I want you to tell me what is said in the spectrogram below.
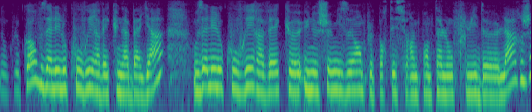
Donc le corps, vous allez le couvrir avec une abaya, vous allez le couvrir avec euh, une chemise ample portée sur un pantalon fluide large,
